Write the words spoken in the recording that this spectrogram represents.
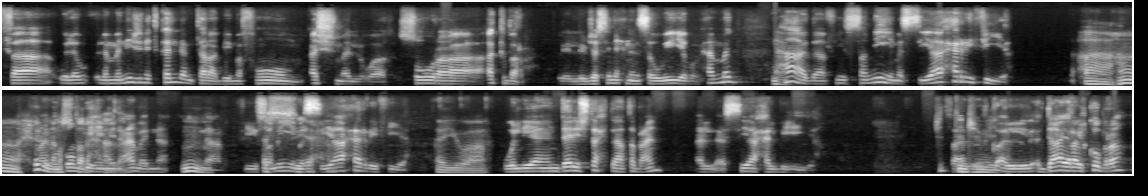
فلما نيجي نتكلم ترى بمفهوم أشمل وصورة أكبر اللي جالسين إحنا نسويه أبو محمد نعم. هذا في صميم السياحة الريفية. آها حلو المصطلح به من عمل نعم. في صميم السياحة. السياحة الريفية. أيوه. واللي يندرج تحتها طبعا السياحة البيئية. جدا جميل. الدائرة الكبرى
